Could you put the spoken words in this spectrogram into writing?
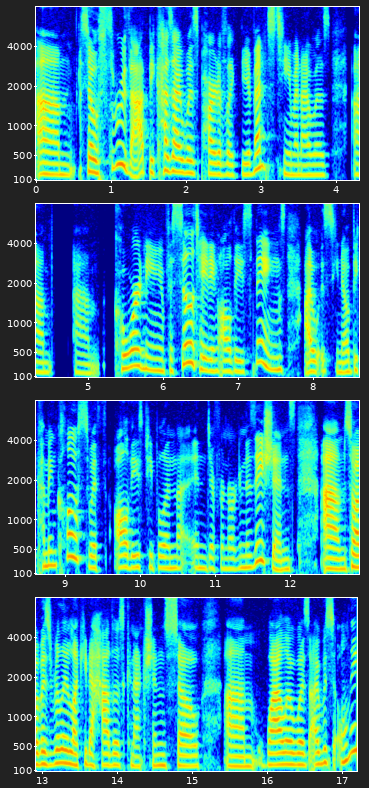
Um, so through that, because I was part of like the events team and I was um, coordinating and facilitating all these things, I was, you know, becoming close with all these people in the in different organizations. Um, so I was really lucky to have those connections. So um, while I was, I was only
